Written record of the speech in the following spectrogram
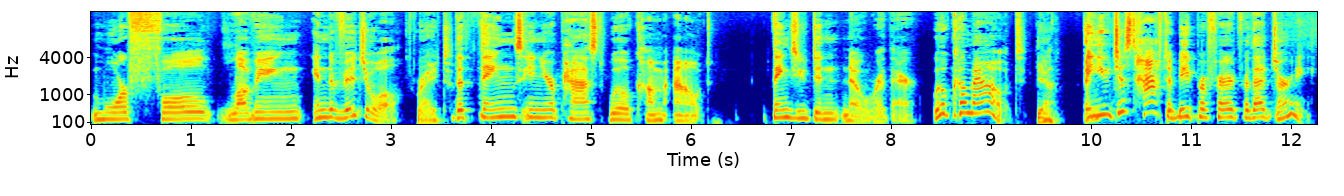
more full, loving individual. Right. The things in your past will come out. Things you didn't know were there will come out. Yeah. And you just have to be prepared for that journey.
